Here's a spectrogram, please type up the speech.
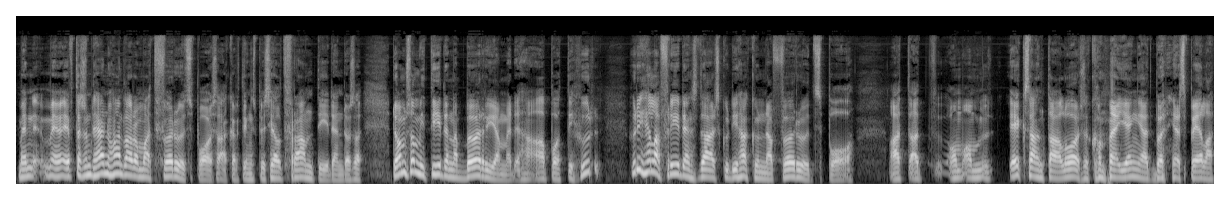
Men, men eftersom det här nu handlar om att förutspå saker och ting, speciellt framtiden då, så de som i tiderna börjar med det här apotti, hur, hur i hela fridens dag skulle de ha kunnat förutspå att, att om, om x antal år så kommer gänget att börja spela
